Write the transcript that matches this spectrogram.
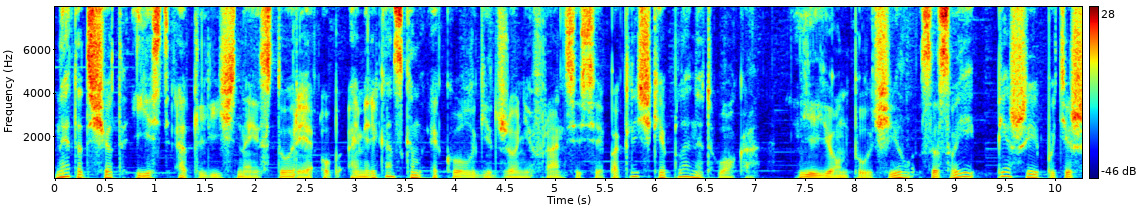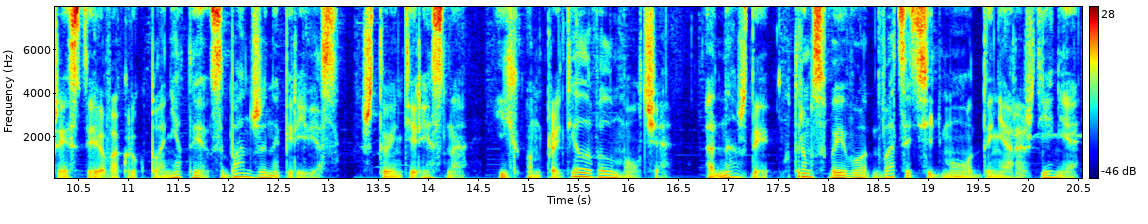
На этот счет есть отличная история об американском экологе Джонни Франсисе по кличке Planet Walker. Ее он получил за свои пешие путешествия вокруг планеты с банджи наперевес. Что интересно, их он проделывал молча. Однажды, утром своего 27-го дня рождения,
